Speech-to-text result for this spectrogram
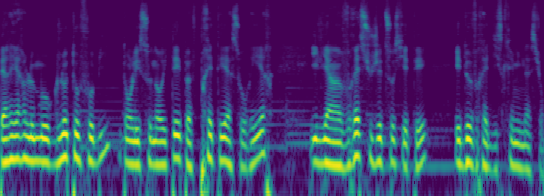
Derrière le mot glottophobie, dont les sonorités peuvent prêter à sourire, il y a un vrai sujet de société et de vraies discriminations.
